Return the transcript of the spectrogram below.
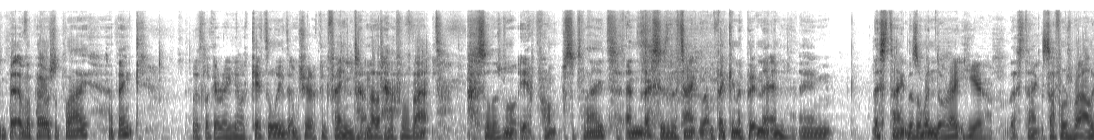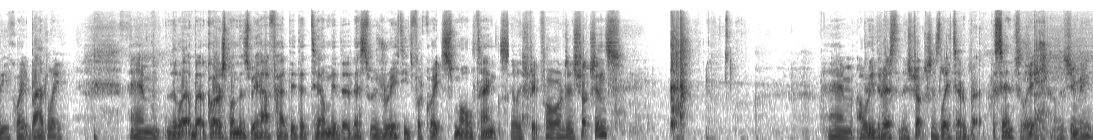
bit of a power supply, I think. Looks like a regular kettle lead. I'm sure I can find another half of that. So there's no air pump supplied. And this is the tank that I'm thinking of putting it in. Um, this tank, there's a window right here. This tank suffers with algae quite badly. Um, the little bit of correspondence we have had, they did tell me that this was rated for quite small tanks. Really straightforward instructions. Um, I'll read the rest of the instructions later, but essentially, I'm assuming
